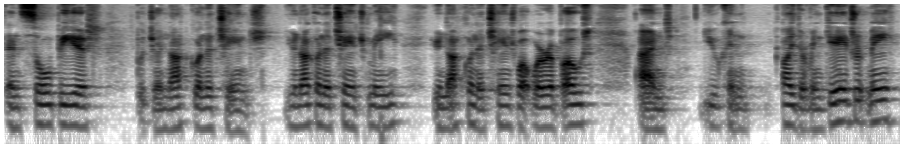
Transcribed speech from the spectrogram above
then so be it, but you're not going to change. You're not going to change me. You're not going to change what we're about and you can either engage with me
